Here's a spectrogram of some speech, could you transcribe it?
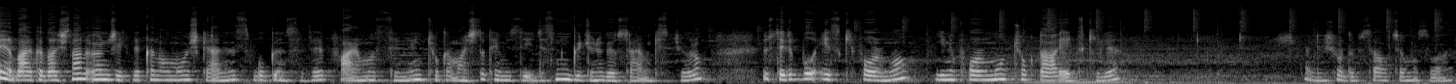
Merhaba arkadaşlar. Öncelikle kanalıma hoş geldiniz. Bugün size Farmasi'nin çok amaçlı temizleyicisinin gücünü göstermek istiyorum. Üstelik bu eski formu, yeni formu çok daha etkili. Şöyle şurada bir salçamız var.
